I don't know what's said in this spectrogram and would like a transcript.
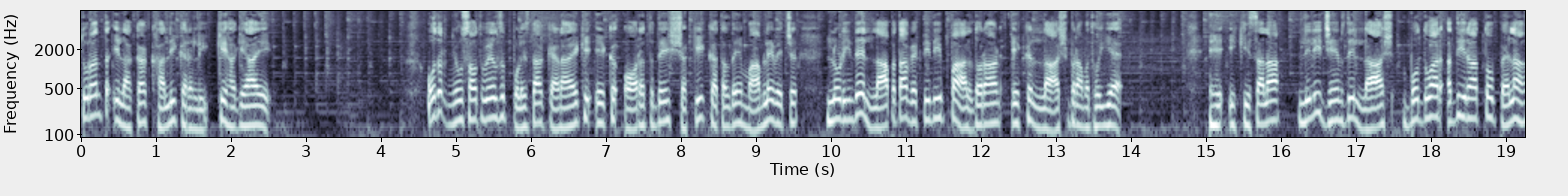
ਤੁਰੰਤ ਇਲਾਕਾ ਖਾਲੀ ਕਰਨ ਲਈ ਕਿਹਾ ਗਿਆ ਹੈ। ਉਧਰ ਨਿਊ ਸਾਊਥ ਵੇਲਜ਼ ਪੁਲਿਸ ਦਾ ਕਹਿਣਾ ਹੈ ਕਿ ਇੱਕ ਔਰਤ ਦੇ ਸ਼ੱਕੀ ਕਤਲ ਦੇ ਮਾਮਲੇ ਵਿੱਚ ਲੋੜੀਂਦੇ ਲਾਪਤਾ ਵਿਅਕਤੀ ਦੀ ਭਾਲ ਦੌਰਾਨ ਇੱਕ ਲਾਸ਼ ਬਰਾਮਦ ਹੋਈ ਹੈ। ਇਹ 21 ਸਾਲਾ ਲਿਲੀ ਜੇਮਸ ਦੀ ਲਾਸ਼ ਬੁੱਧਵਾਰ ਅੱਧੀ ਰਾਤ ਤੋਂ ਪਹਿਲਾਂ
